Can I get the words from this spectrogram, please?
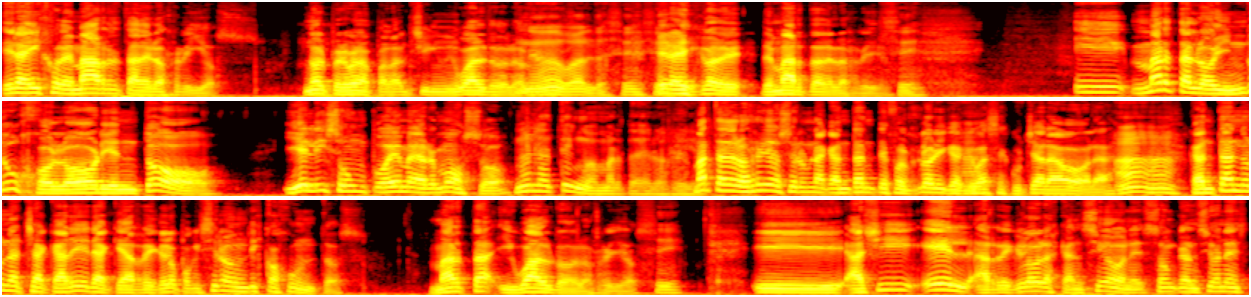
era hijo de Marta de los Ríos. No el peruano Palanchín, Waldo de los Ríos. No, Waldo, sí, sí. Era hijo de, de Marta de los Ríos. Sí. Y Marta lo indujo, lo orientó, y él hizo un poema hermoso. No la tengo a Marta de los Ríos. Marta de los Ríos era una cantante folclórica que vas a escuchar ahora, Ah, ah. cantando una chacarera que arregló, porque hicieron un disco juntos, Marta y Waldo de los Ríos. Sí. Y allí él arregló las canciones, son canciones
